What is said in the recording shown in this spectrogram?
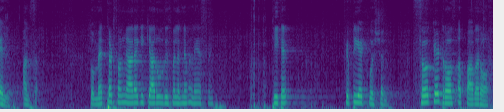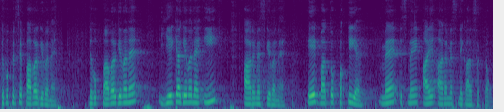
एल आंसर तो मेथड समझ में आ रहा है कि क्या रूल्स इसमें लगने वाले हैं इसमें। ठीक है? 58 question circuit draws a power of देखो, फिर से पावर गिवन है। देखो पावर गिवन है। ये क्या गिवन है? E R M S given है। एक बात तो पक्की है। मैं इसमें आई आर एम एस निकाल सकता हूँ।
